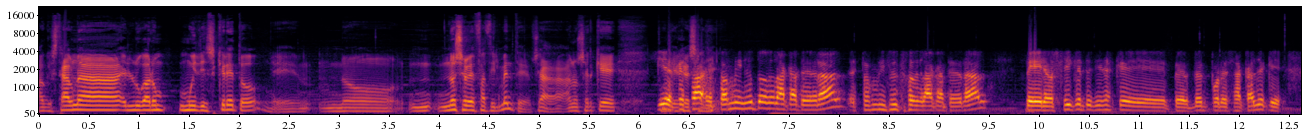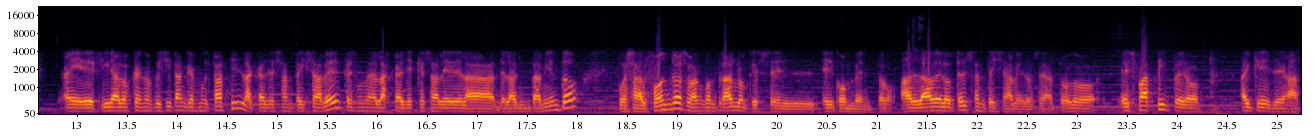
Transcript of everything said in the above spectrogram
Aunque está en un lugar muy discreto, eh, no, no se ve fácilmente, o sea, a no ser que... Sí, está, está, un minuto de la catedral, está un minuto de la catedral pero sí que te tienes que perder por esa calle que eh, decir a los que nos visitan que es muy fácil, la calle Santa Isabel, que es una de las calles que sale del ayuntamiento, pues al fondo se va a encontrar lo que es el, el convento, al lado del Hotel Santa Isabel, o sea, todo es fácil, pero hay que llegar.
